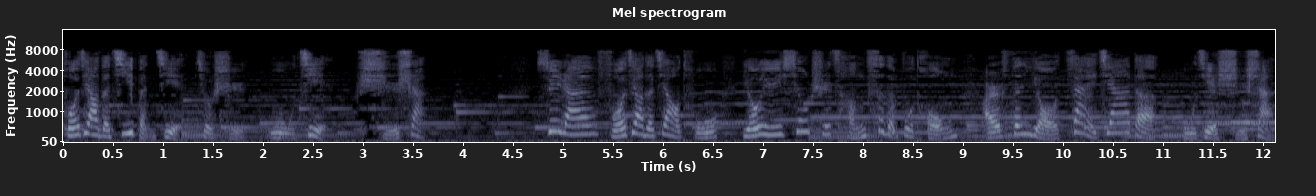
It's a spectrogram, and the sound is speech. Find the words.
佛教的基本戒就是五戒十善。虽然佛教的教徒由于修持层次的不同而分有在家的五戒十善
